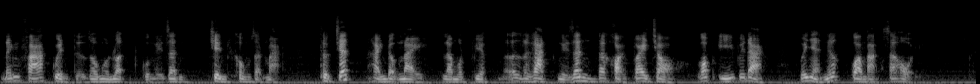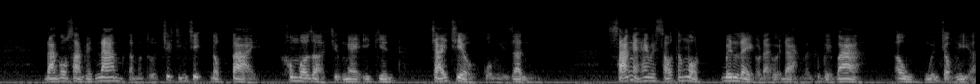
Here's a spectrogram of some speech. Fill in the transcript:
đánh phá quyền tự do ngôn luận của người dân trên không gian mạng. Thực chất, hành động này là một việc đã gạt người dân ra khỏi vai trò góp ý với Đảng, với nhà nước qua mạng xã hội. Đảng Cộng sản Việt Nam là một tổ chức chính trị độc tài, không bao giờ chịu nghe ý kiến trái chiều của người dân. Sáng ngày 26 tháng 1, bên lề của Đại hội Đảng lần thứ 13, ông Nguyễn Trọng Nghĩa,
